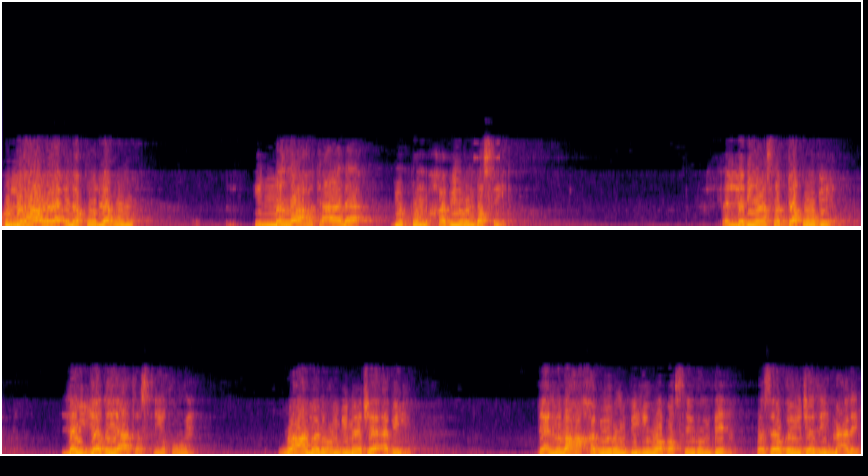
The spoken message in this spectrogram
كل هؤلاء نقول لهم إن الله تعالى بكم خبير بصير. فالذين صدقوا به لن يضيع تصديقهم وعملهم بما جاء به لأن الله خبير به وبصير به وسوف يجازيهم عليه.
